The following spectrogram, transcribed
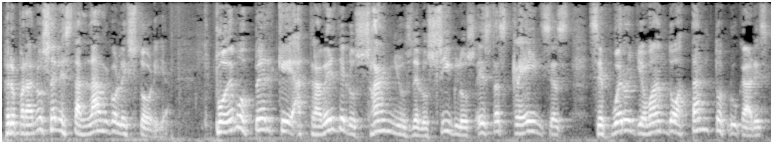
Pero para no serles tan largo la historia, podemos ver que a través de los años, de los siglos, estas creencias se fueron llevando a tantos lugares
